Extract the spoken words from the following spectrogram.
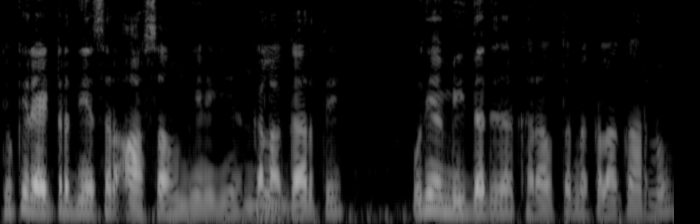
ਕਿਉਂਕਿ ਰਾਈਟਰ ਦੀਆਂ ਸਰ ਆਸਾਂ ਹੁੰਦੀਆਂ ਨੇਗੀਆਂ ਕਲਾਕਾਰ ਤੇ ਉਹਦੀਆਂ ਉਮੀਦਾਂ ਤੇ ਸਰ ਖਰਾ ਉਤਰਨਾ ਕਲਾਕਾਰ ਨੂੰ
